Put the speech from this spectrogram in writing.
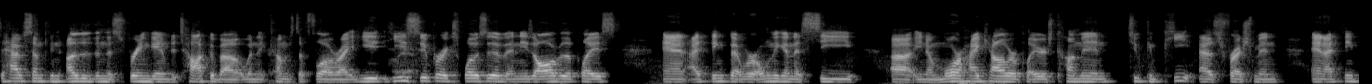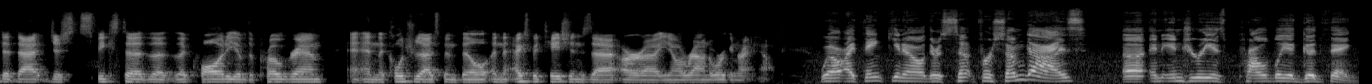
to have something other than the spring game to talk about when it comes to Flowe, right? He he's super explosive and he's all over the place. And I think that we're only going to see, uh, you know, more high caliber players come in to compete as freshmen. And I think that that just speaks to the the quality of the program and the culture that's been built and the expectations that are, uh, you know, around Oregon right now. Well, I think you know there's some, for some guys, uh, an injury is probably a good thing.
